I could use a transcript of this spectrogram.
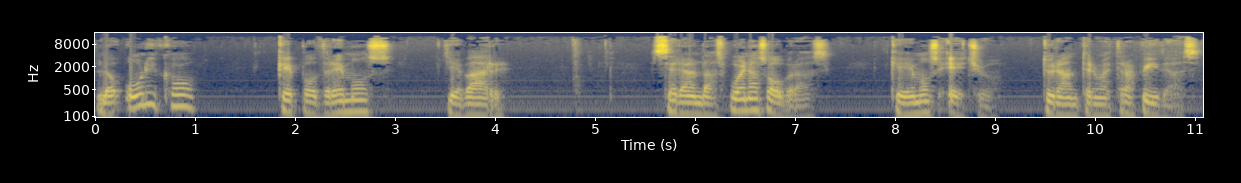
lo único que podremos llevar serán las buenas obras que hemos hecho durante nuestras vidas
